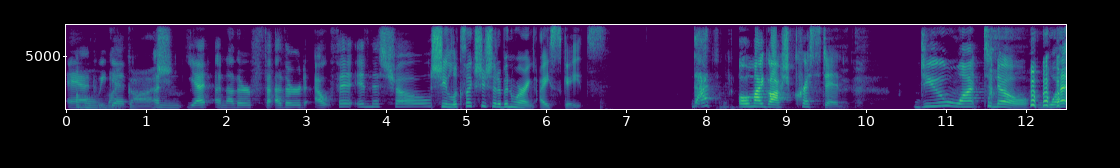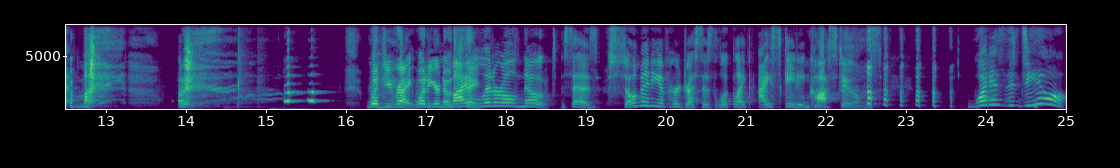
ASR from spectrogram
and oh we get an, yet another feathered outfit in this show. she looks like she should have been wearing ice skates. That's oh my gosh, Kristen, do you want to know what my What'd you write? What are your notes my say? literal note says? So many of her dresses look like ice skating costumes. what is the deal?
